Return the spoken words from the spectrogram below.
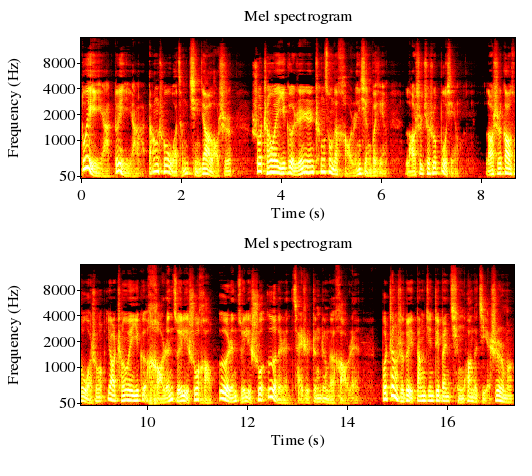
对呀，对呀！当初我曾请教老师，说成为一个人人称颂的好人行不行？老师却说不行。老师告诉我说，要成为一个好人嘴里说好，恶人嘴里说恶的人，才是真正的好人。不正是对当今这般情况的解释吗？”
